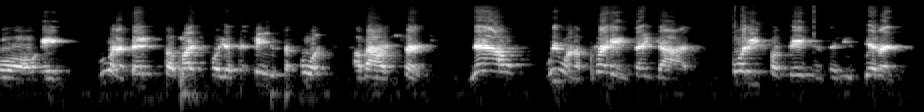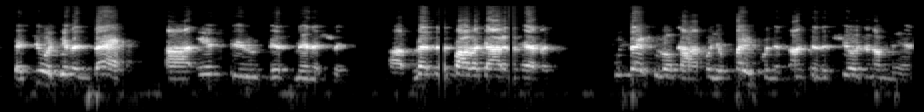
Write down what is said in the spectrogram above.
46408. We want to thank you so much for your continued support of our church. Now, we want to pray and thank God for these provisions that He's given, that you are giving back uh, into this ministry. Uh, blessed Father God in heaven, we thank you, Lord God, for your faithfulness unto the children of men.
